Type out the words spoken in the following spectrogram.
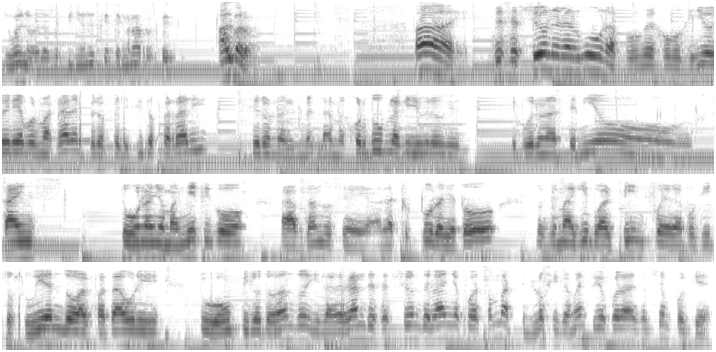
y bueno, de las opiniones que tengan al respecto. Álvaro. Ay, decepción en algunas, pues, porque yo quería por McLaren, pero felicito a Ferrari, hicieron la mejor dupla que yo creo que, que pudieron haber tenido. Sainz tuvo un año magnífico, adaptándose a la estructura y a todo. Los demás equipos, Alpine fue de a poquito subiendo, Alfa Tauri tuvo un piloto dando y la gran decepción del año fue Aston Martin. Lógicamente que fue la decepción porque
